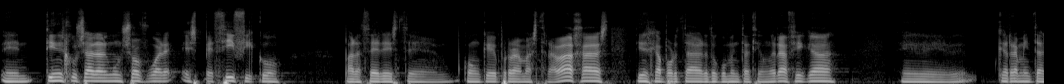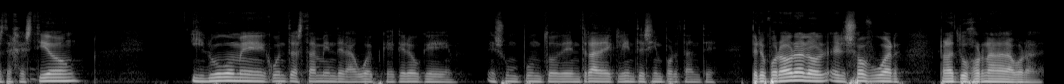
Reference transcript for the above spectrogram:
Eh, ¿Tienes que usar algún software específico para hacer este, con qué programas trabajas, tienes que aportar documentación gráfica, eh, qué herramientas de gestión. Y luego me cuentas también de la web, que creo que es un punto de entrada de clientes importante. Pero por ahora el software para tu jornada laboral.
